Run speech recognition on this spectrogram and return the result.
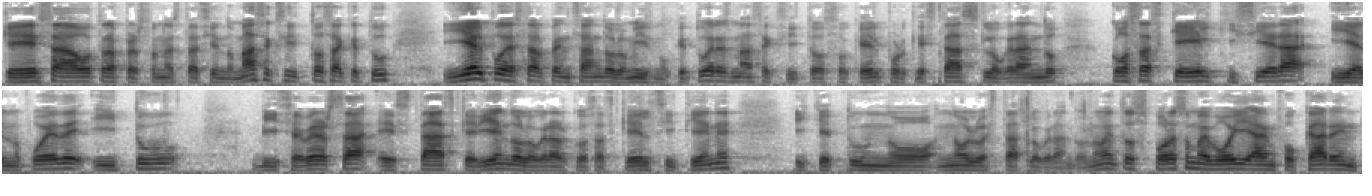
que esa otra persona está siendo más exitosa que tú y él puede estar pensando lo mismo, que tú eres más exitoso que él porque estás logrando cosas que él quisiera y él no puede y tú viceversa estás queriendo lograr cosas que él sí tiene y que tú no, no lo estás logrando, ¿no? Entonces por eso me voy a enfocar en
